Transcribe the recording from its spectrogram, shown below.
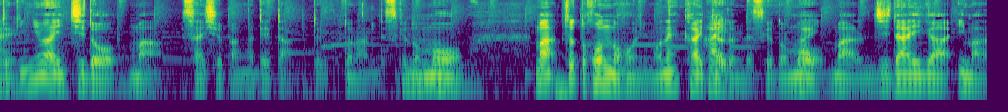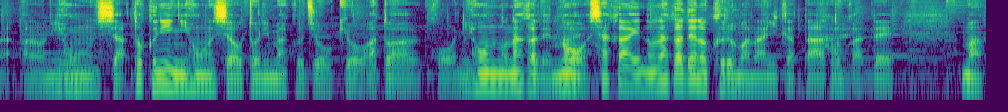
時には一度、まあ、最終版が出たということなんですけども、まあ、ちょっと本の方にもね書いてあるんですけども、はい。はいまあ、時代が今あの日本車、特に日本車を取り巻く状況あとはこう日本の中での、はい。社会の中での車の在り方とかで、まあ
